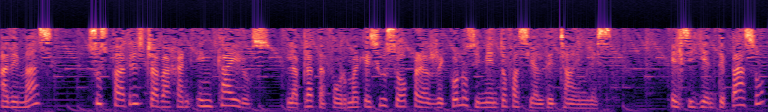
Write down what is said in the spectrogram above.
Además, sus padres trabajan en Kairos, la plataforma que se usó para el reconocimiento facial de Timeless. El siguiente paso,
